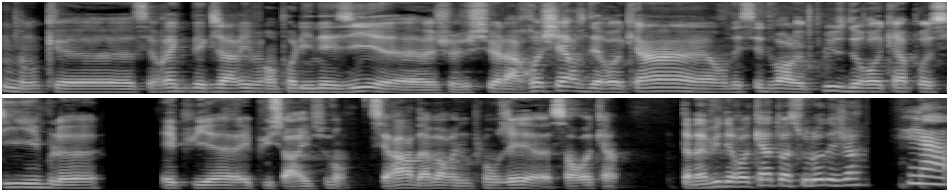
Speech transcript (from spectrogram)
Donc, euh, c'est vrai que dès que j'arrive en Polynésie, euh, je, suis à la recherche des requins. on essaie de voir le plus de requins possible. et puis, et puis, ça arrive souvent. C'est rare d'avoir une plongée sans requins. T'en as vu des requins, toi, sous l'eau déjà? Non,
